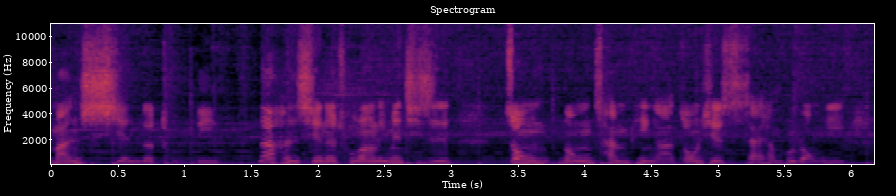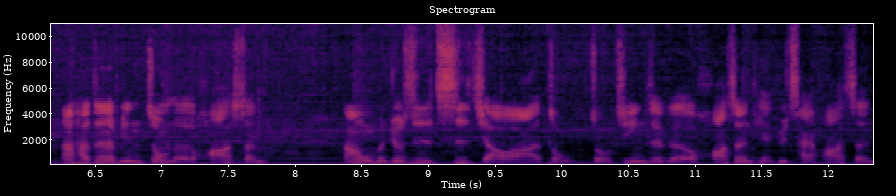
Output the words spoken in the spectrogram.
蛮咸的土地。那很咸的土壤里面，其实种农产品啊，种一些食材很不容易。那他在那边种了花生，然后我们就是赤脚啊，走走进这个花生田去采花生。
